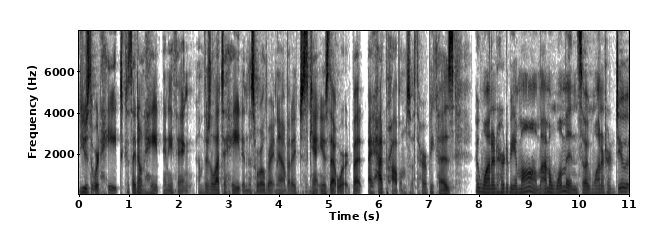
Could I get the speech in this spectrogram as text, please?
use the word hate because I don't hate anything. Um, there's a lot to hate in this world right now, but I just can't use that word. But I had problems with her because I wanted her to be a mom. I'm a woman, so I wanted her to do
